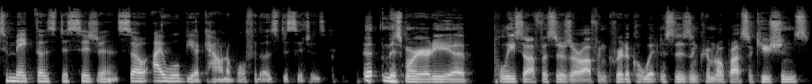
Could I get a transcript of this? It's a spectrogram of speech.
to make those decisions. So I will be accountable for those decisions. Uh, Ms. Moriarty, uh, police officers are often critical witnesses in criminal prosecutions.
